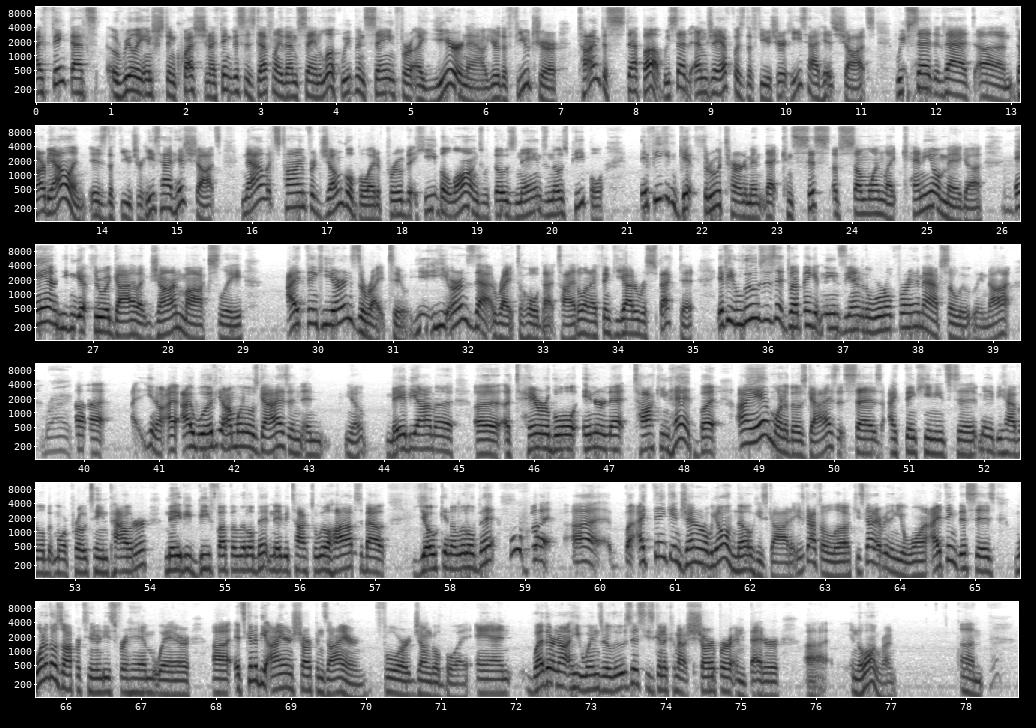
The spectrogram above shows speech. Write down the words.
I think that's a really interesting question. I think this is definitely them saying, look, we've been saying for a year now, you're the future. Time to step up. We said MJF was the future. He's had his shots. We've said that um, Darby Allin is the future. He's had his shots. Now it's time for Jungle Boy to prove that he belongs with those names and those people. If he can get through a tournament that consists of someone like Kenny Omega, mm-hmm. and he can get through a guy like Jon Moxley, I think he earns the right to. He, he earns that right to hold that title, and I think you got to respect it. If he loses it, do I think it means the end of the world for him? Absolutely not. Right. Uh, you know, I, I would. You know, I'm one of those guys, and and you know, maybe I'm a, a, a terrible internet talking head, but I am one of those guys that says I think he needs to maybe have a little bit more protein powder, maybe beef up a little bit, maybe talk to Will Hobbs about yoking a little bit. But uh, but I think in general, we all know he's got it. He's got the look. He's got everything you want. I think this is one of those opportunities for him where uh, it's going to be iron sharpens iron for Jungle Boy, and whether or not he wins or loses, he's going to come out sharper and better uh, in the long run. Um,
